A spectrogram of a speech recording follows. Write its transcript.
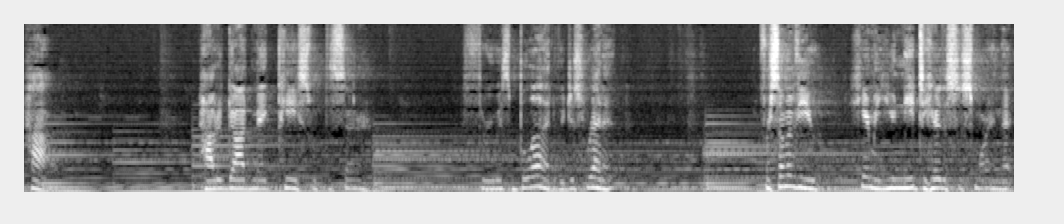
How? How did God make peace with the sinner? Through his blood. We just read it. For some of you, hear me, you need to hear this this morning that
